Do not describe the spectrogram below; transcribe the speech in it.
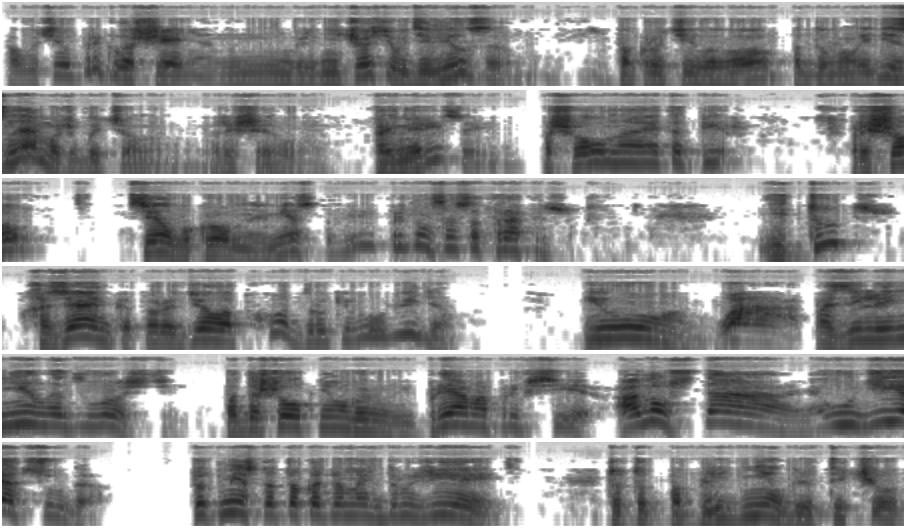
получил приглашение. Он говорит, ничего себе, удивился, покрутил его, подумал, иди знай, может быть, он решил примириться и пошел на этот пир. Пришел, сел в укромное место и принялся за трапезу. И тут хозяин, который делал обход, вдруг его увидел. И он, ва, позеленел от злости. Подошел к нему, говорит, прямо при все. А ну встань, уйди отсюда. Тут место только для моих друзей. То тот побледнел, говорит, ты что,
